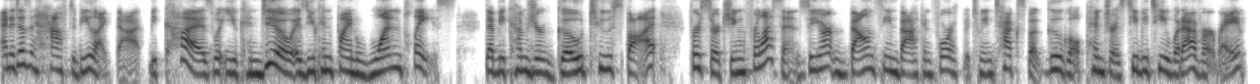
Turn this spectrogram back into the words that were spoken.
And it doesn't have to be like that because what you can do is you can find one place that becomes your go to spot for searching for lessons. So you aren't bouncing back and forth between textbook, Google, Pinterest, TPT, whatever, right?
